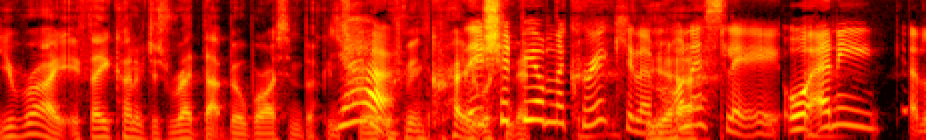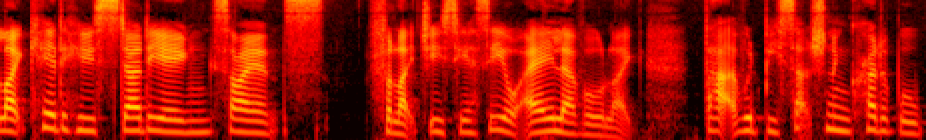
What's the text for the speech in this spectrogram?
you're right. If they kind of just read that Bill Bryson book in school, it yeah would have been great. it should be on the curriculum Yeah. honestly or any like kid who's studying science for like gcse or a level like that would be such an incredible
